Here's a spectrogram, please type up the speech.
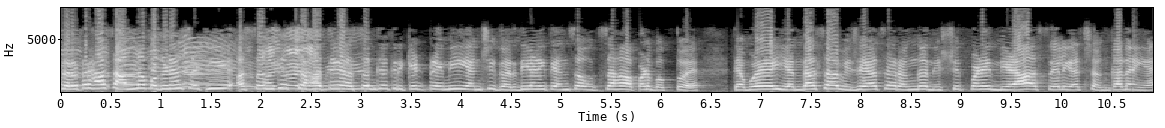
खरं तर हा सामना बघण्यासाठी असंख्य चाहते असंख्य क्रिकेट प्रेमी यांची गर्दी आणि त्यांचा उत्साह आपण बघतोय. त्यामुळे यंदाचा विजयाचा रंग निश्चितपणे निळा असेल यात शंका नाहीये.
